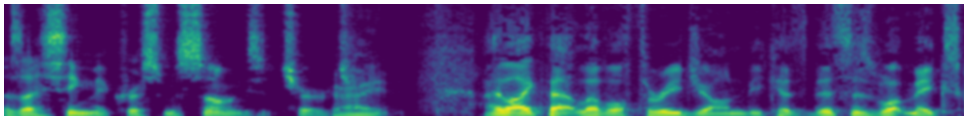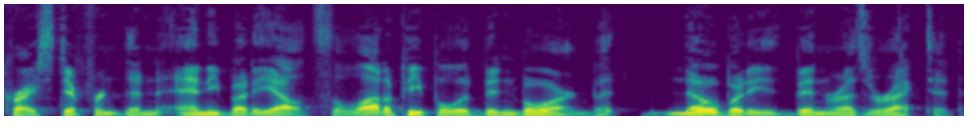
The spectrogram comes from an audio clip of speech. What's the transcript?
as I sing the Christmas songs at church. Right. I like that level three, John, because this is what makes Christ different than anybody else. A lot of people had been born, but nobody had been resurrected.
